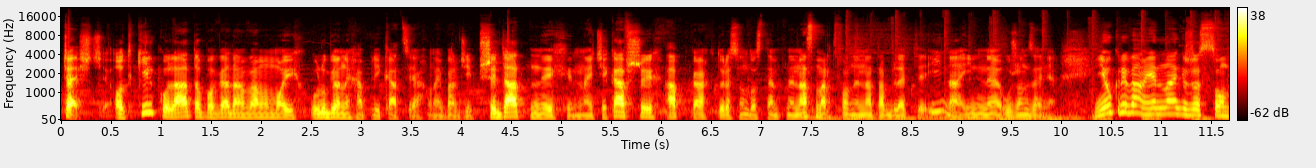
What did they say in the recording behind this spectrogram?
Cześć! Od kilku lat opowiadam Wam o moich ulubionych aplikacjach, o najbardziej przydatnych, najciekawszych apkach, które są dostępne na smartfony, na tablety i na inne urządzenia. Nie ukrywam jednak, że są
